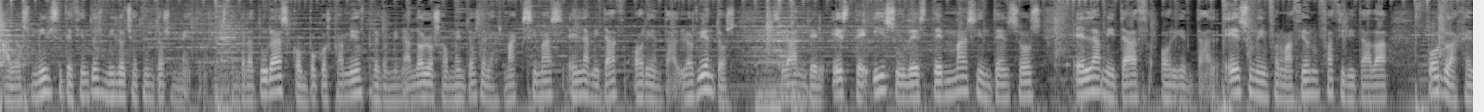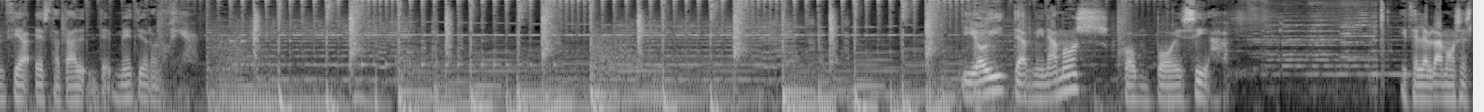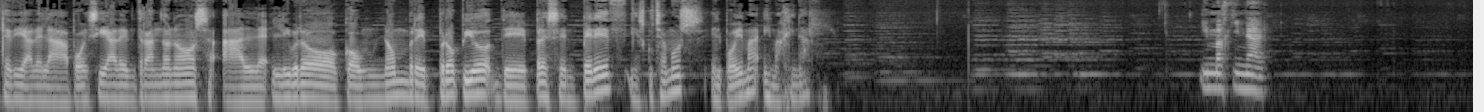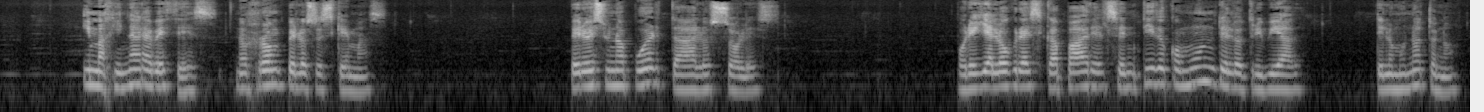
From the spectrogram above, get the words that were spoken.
a los 1.700-1.800 metros. Las temperaturas con pocos cambios predominando los aumentos de las máximas en la mitad oriental. Los vientos serán del este y sudeste más intensos en la mitad oriental. Es una información facilitada por la Agencia Estatal de Meteorología. Y hoy terminamos con poesía. Y celebramos este día de la poesía adentrándonos al libro con nombre propio de Presen Pérez y escuchamos el poema Imaginar. Imaginar. Imaginar a veces nos rompe los esquemas, pero es una puerta a los soles por ella logra escapar el sentido común de lo trivial, de lo monótono.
